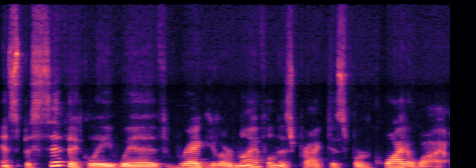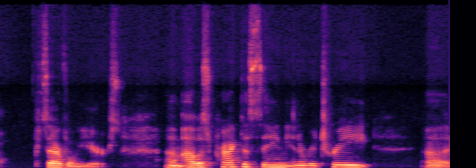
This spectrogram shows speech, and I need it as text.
and specifically with regular mindfulness practice for quite a while, several years. Um, I was practicing in a retreat uh,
